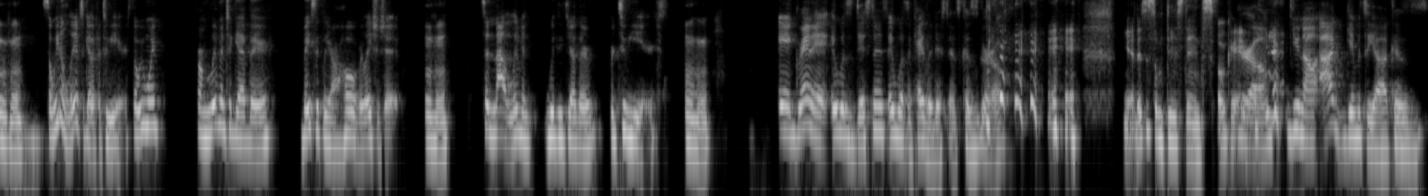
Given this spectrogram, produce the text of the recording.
Mm-hmm. So we didn't live together for two years. So we went from living together basically our whole relationship. Mm-hmm to not living with each other for two years. Mm-hmm. And granted, it was distance. It wasn't Kayla distance, because girl. yeah, this is some distance. Okay. Girl, you know, I give it to y'all because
